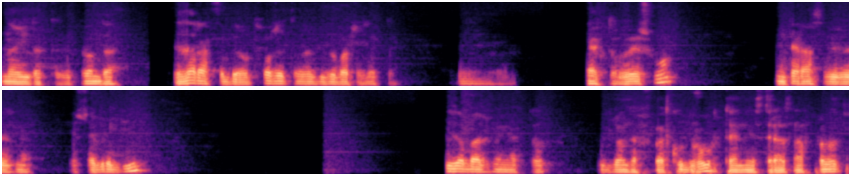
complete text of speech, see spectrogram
No i tak to wygląda. Zaraz sobie otworzę to, żeby zobaczyć, jak to, jak to wyszło. I teraz sobie wezmę jeszcze drugi. I zobaczmy, jak to wygląda w przypadku dwóch. Ten jest teraz na wprost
